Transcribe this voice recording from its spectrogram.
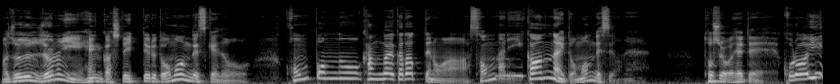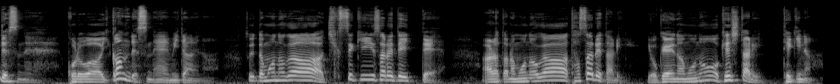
まあ、徐々に徐々に変化していってると思うんですけど、根本の考え方ってのはそんなに変わんないと思うんですよね。年を経て、これはいいですね。これはいかんですね。みたいな。そういったものが蓄積されていって、新たなものが足されたり、余計なものを消したり、的な。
